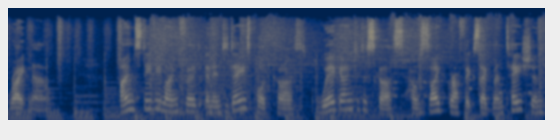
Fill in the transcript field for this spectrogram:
right now. I'm Stevie Langford, and in today's podcast, we're going to discuss how psychographic segmentation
